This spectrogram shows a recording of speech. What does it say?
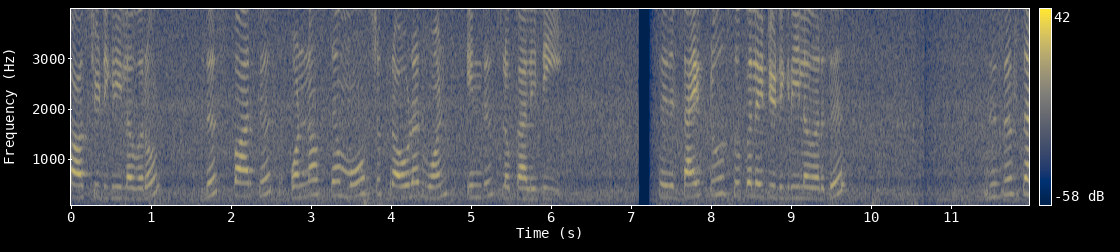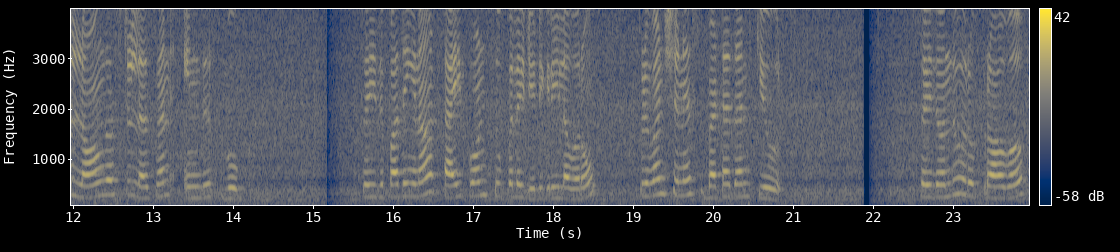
பாசிட்டிவ் டிகிரியில் வரும். This park is one of the most crowded ones in this locality so இது டைப் டூ சூப்பர்லேட்டிவ் டிகிரியில் வருது. This is the longest lesson in this book so இது பார்த்தீங்கன்னா டைப் ஒன் சூப்பர்லைட் டிகிரியில் வரும். Prevention is better than cure so இது வந்து ஒரு ப்ராவர்ப்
